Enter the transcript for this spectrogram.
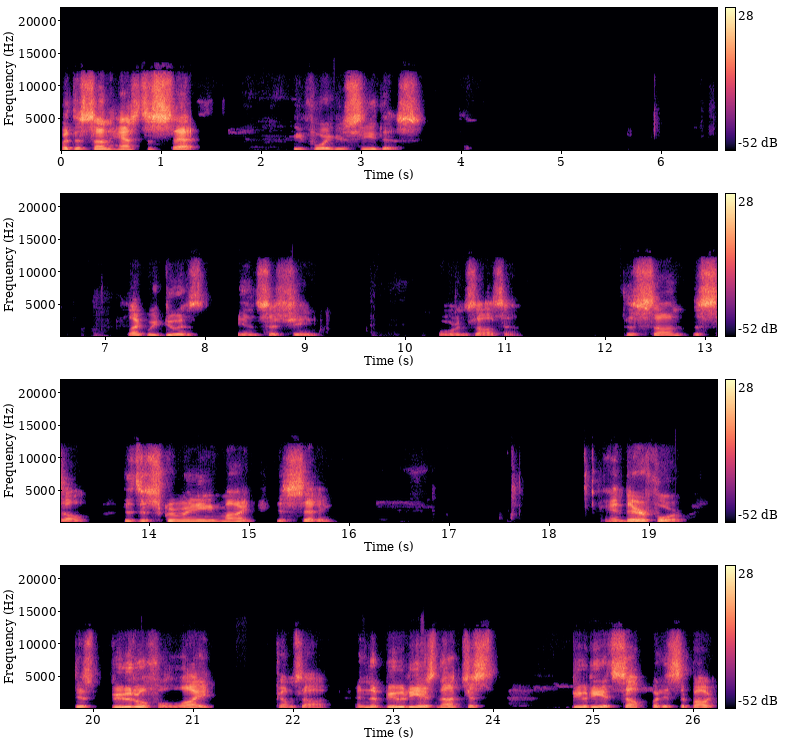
But the sun has to set before you see this. Like we do in, in Sesshin or in Zazen. The sun, the self, the discriminating mind is setting. And therefore, this beautiful light comes out. And the beauty is not just beauty itself, but it's about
